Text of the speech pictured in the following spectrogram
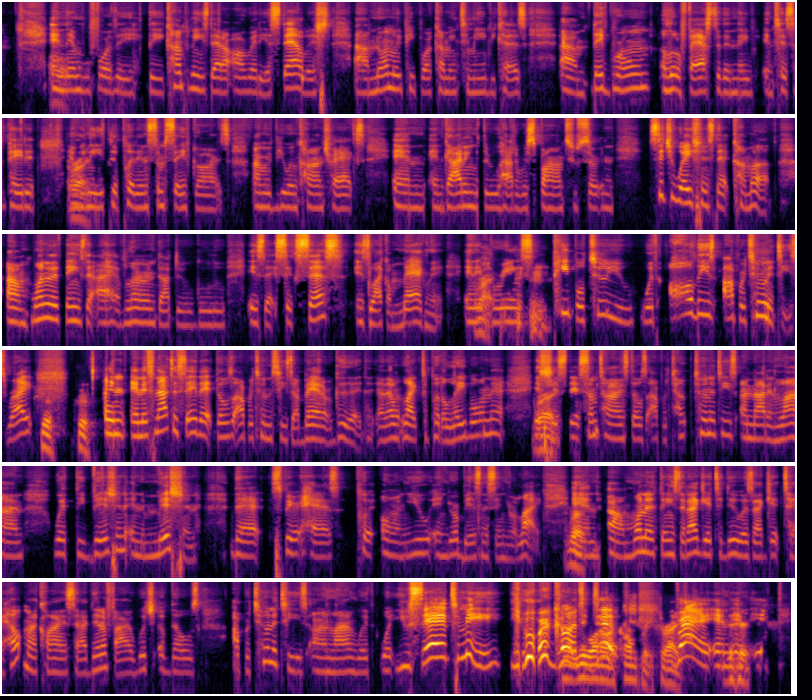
And Oh, then for the the companies that are already established um, normally people are coming to me because um, they've grown a little faster than they anticipated and we need to put in some safeguards i'm reviewing contracts and and guiding through how to respond to certain situations that come up um, one of the things that i have learned dr ughulu is that success is like a magnet and it Right. brings people to you with all these opportunities right True. True. and and it's not to say that those opportunities are bad or good i don't like to put a label on that it's Right. just that sometimes those opportunities are not in line with the vision and the mission that spirit has put on you and your business and your life Right. and um, one of the things that i get to do is i get to help my clients to identify which of those opportunities are in line with what you said to me you were going you to do accomplish. Right. Right. And and if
